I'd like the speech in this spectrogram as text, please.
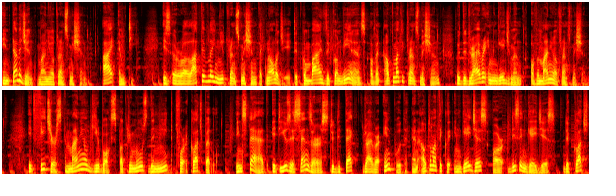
Intelligent Manual Transmission IMT is a relatively new transmission technology that combines the convenience of an automatic transmission with the driver engagement of a manual transmission. It features a manual gearbox but removes the need for a clutch pedal. Instead, it uses sensors to detect driver input and automatically engages or disengages the clutch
